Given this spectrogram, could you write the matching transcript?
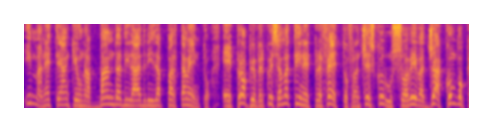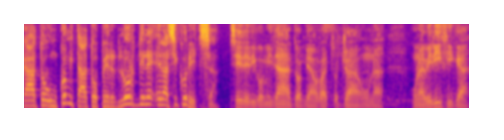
In manette anche una banda di ladri d'appartamento. E proprio per questa mattina il prefetto Francesco Russo aveva già convocato un comitato per l'ordine e la sicurezza. In sede di comitato abbiamo fatto già una, una verifica,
